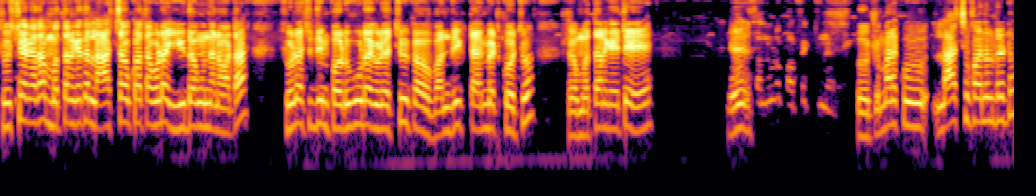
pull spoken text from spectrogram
చూసినారు కదా మొత్తానికి అయితే లాస్ట్ చావ్ కథ కూడా ఈ విధంగా ఉందన్నమాట. చూడొచ్చు దీని పొడుగు కూడా చూడొచ్చు. ఇక వన్ వీక్ టైం పెట్టుకోవచ్చు. ఇక మొత్తానికి అయితే ఓకే మనకు లాస్ట్ ఫైనల్ రేటు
